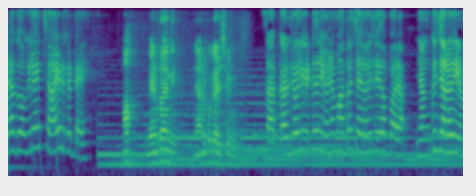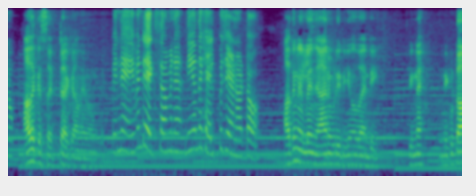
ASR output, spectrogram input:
ഡാ ഗോകുലെ ചായ എടുക്കട്ടെ? ആ വേണ്ട ആന്റി ഞാനിപ്പോൾ കഴിച്ചുള്ളൂ സർക്കാർ ജോലി കിട്ടുന്നതിന് ഇവനെ മാത്രം ചെലവ് ചെയ്താൽ പോരാ. ഞങ്ങൾക്കും ചെലവ് ചെയ്യണം. അതൊക്കെ സെറ്റ് ആക്കാന്നേ നമുക്ക്. പിന്നെ ഇവന്റെ എക്സാമിന് നീ ഒന്ന് ഹെൽപ്പ് ചെയ്യണം കേട്ടോ. അതിനല്ലേ ഞാനിവിടെ ഇരിക്കുന്നത് ആന്റി പിന്നെ ഉണ്ണിക്കുട്ടാ.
